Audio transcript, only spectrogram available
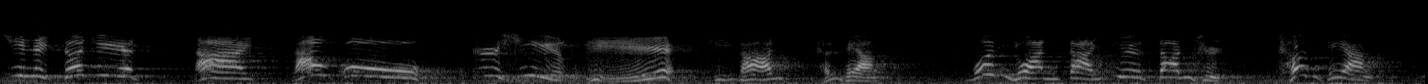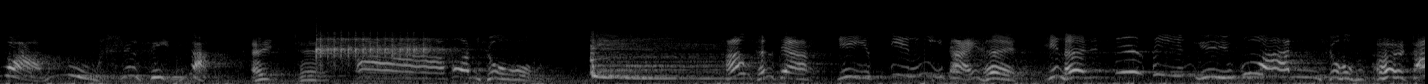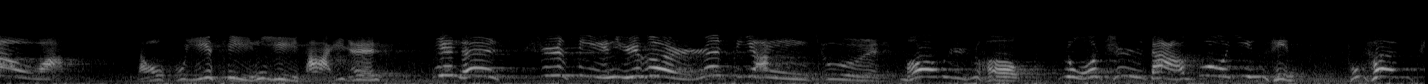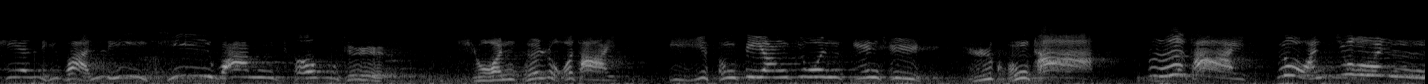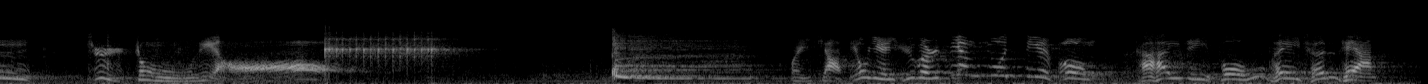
今日得见，乃老夫之幸也。岂敢，丞相，文远待约三日，丞相万无失信啊！哎，这大，官兄，曹丞相以信义待人，岂能失信于官兄？呃，赵啊，老夫以信义待人，焉能失信于二将军？某日后若知大国英信，不分千里万里，希望投之。选择若在，必从将军前去，只恐他死在乱军之中了。陛下表言与儿将军接风，开日奉陪丞相，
